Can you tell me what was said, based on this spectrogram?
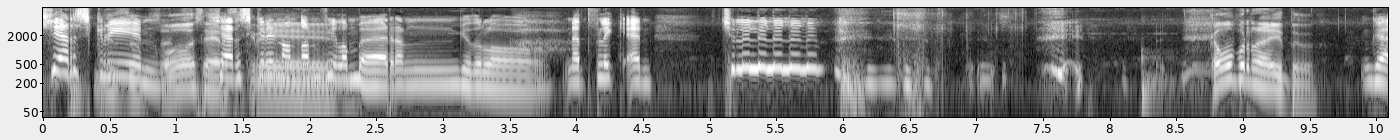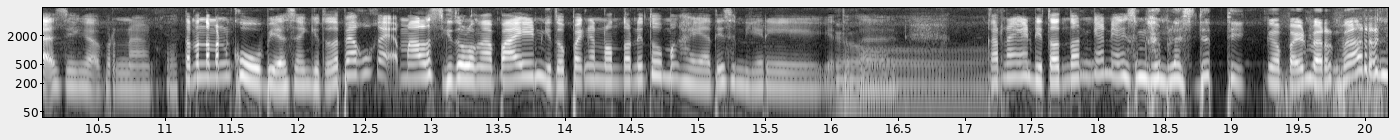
share screen, Oh, share share screen screen. nonton film bareng gitu loh. Netflix and cilililililil. kamu pernah itu Enggak sih, enggak pernah aku. Teman-temanku biasanya gitu. Tapi aku kayak males gitu loh ngapain gitu. Pengen nonton itu menghayati sendiri gitu kan. Oh. Karena yang ditonton kan yang 19 detik. Ngapain bareng-bareng?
